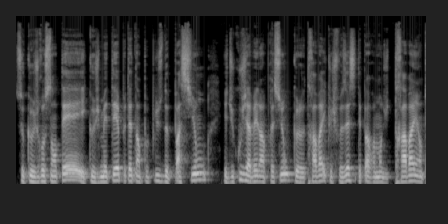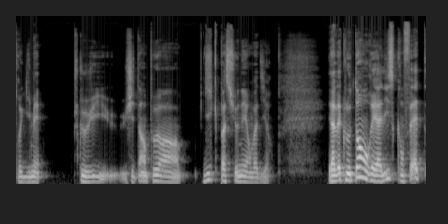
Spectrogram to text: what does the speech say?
ce que je ressentais et que je mettais peut-être un peu plus de passion. Et du coup j'avais l'impression que le travail que je faisais c'était pas vraiment du travail entre guillemets. Parce que j'étais un peu un geek passionné on va dire. Et avec le temps on réalise qu'en fait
